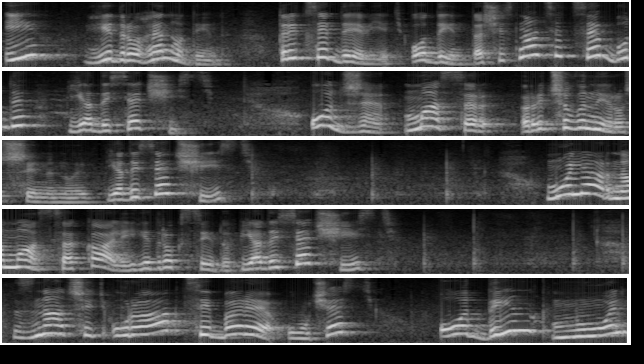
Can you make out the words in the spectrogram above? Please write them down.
і гідроген 1. 39, 1 та 16 це буде 56. Отже, маса речовини розчиненої 56. Молярна маса калій гідроксиду 56. Значить, у реакції бере участь 1 моль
